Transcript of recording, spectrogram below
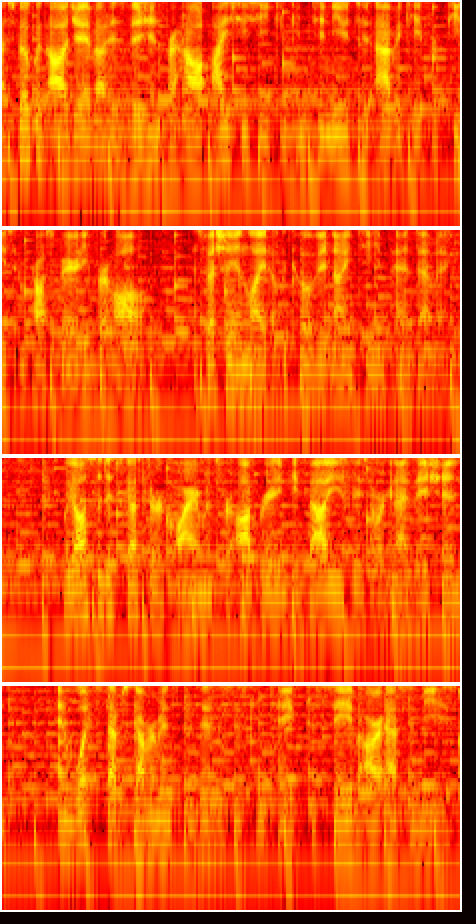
I spoke with Ajay about his vision for how ICC can continue to advocate for peace and prosperity for all, especially in light of the COVID 19 pandemic. We also discussed the requirements for operating a values based organization and what steps governments and businesses can take to save our SMEs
